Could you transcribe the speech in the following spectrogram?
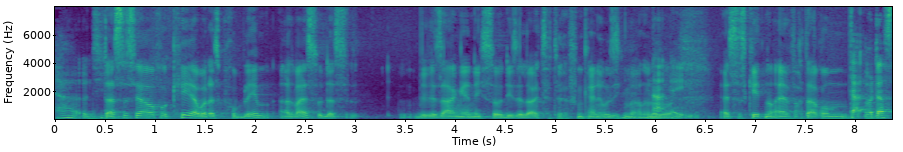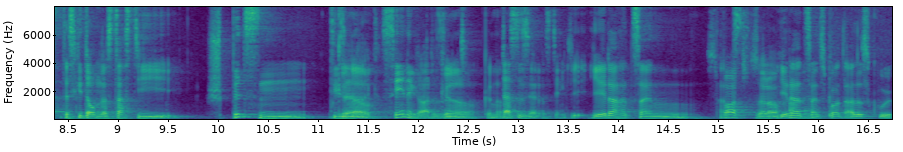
ja, und Das ist ja auch okay, aber das Problem, also weißt du, das, wir sagen ja nicht so, diese Leute dürfen keine Musik machen oder Nein. so. Es, es geht nur einfach darum, da, aber das, das geht darum, dass das die Spitzen dieser Genau. Szene gerade sind. Genau, genau. Das ist ja das Ding. je- jeder hat seinen Spot, Hat, soll er auch jeder haben, hat seinen Spot, alles cool.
